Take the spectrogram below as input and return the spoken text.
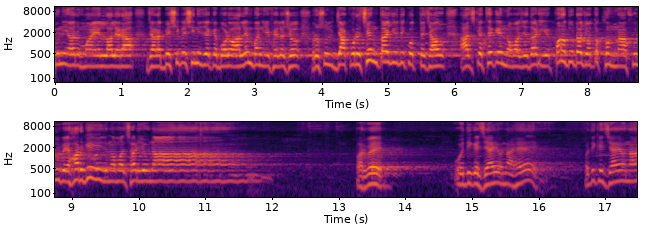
দুনিয়ার মায়ের লালেরা, যারা বেশি বেশি নিজেকে বড় আলেম বানিয়ে ফেলেছ, রসুল যা করেছেন তাই যদি করতে চাও, আজকে থেকে নমাজে দাঁড়িয়ে পা দুটো যতক্ষণ না ফুলবে, হারগিজ নমাজ ছাড়িও না। পারবে? ওইদিকে যায়ও না হে। ওদিকে যাইও না।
